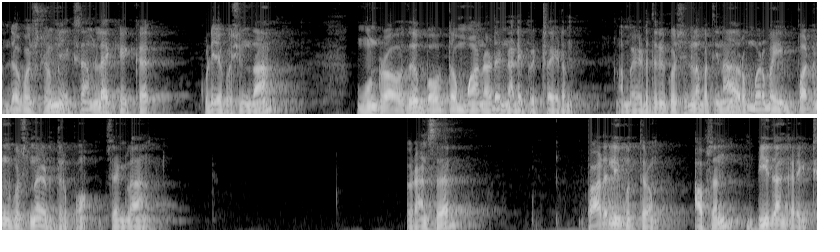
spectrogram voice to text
அந்த கொஸ்டினும் எக்ஸாமில் கேட்கக்கூடிய கொஷின் தான். மூன்றாவது பௌத்த மாநாடு நடைபெற்ற இடம். நம்ம எடுத்துருக்க கொஷின்லாம் பார்த்திங்கன்னா ரொம்ப ரொம்ப இம்பார்ட்டன்ட் கொஷின் தான் எடுத்திருப்போம். சரிங்களா? ஒரு ஆன்சர் பாடலிபுத்திரம். ஆப்ஷன் பி தான் கரெக்ட்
